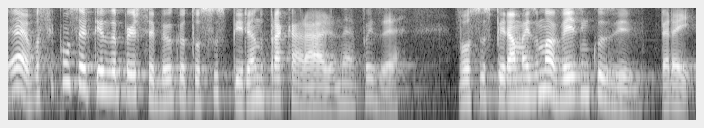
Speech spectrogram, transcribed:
É, você com certeza percebeu que eu tô suspirando pra caralho, né? Pois é. Vou suspirar mais uma vez, inclusive. Peraí.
